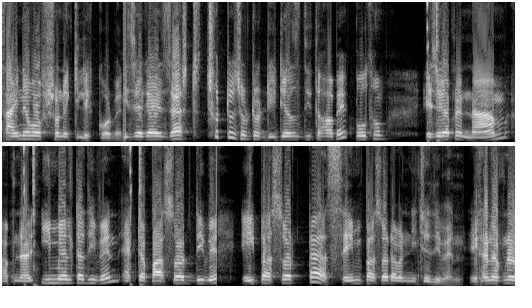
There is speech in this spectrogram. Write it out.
সাইন আপ অপশনে ক্লিক করবেন। এই জায়গায় জাস্ট ছোট্ট ছোট্ট ডিটেলস দিতে হবে। প্রথম, এই জায়গায় আপনার নাম, আপনার ইমেলটা দিবেন, একটা পাসওয়ার্ড দিবেন। এই পাসওয়ার্ডটা সেম পাসওয়ার্ড আবার নিচে দিবেন। এখানে আপনার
